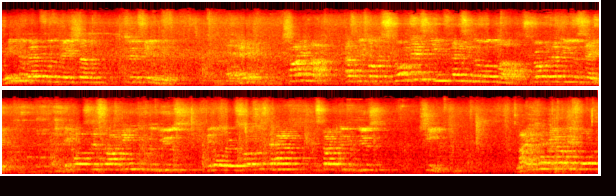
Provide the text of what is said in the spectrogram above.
bring the wealth of the nation to the Philippines. Okay? China has become the strongest influence in the world now, stronger than the USA. Because they're starting to produce, with all the resources they have, they start to produce cheap. Like Korea before,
